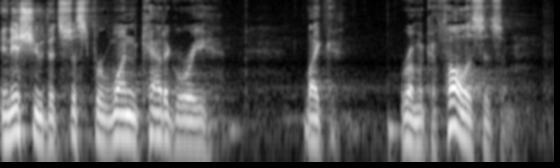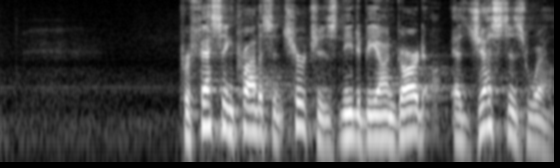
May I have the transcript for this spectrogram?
an issue that's just for one category like Roman Catholicism. Professing Protestant churches need to be on guard as just as well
